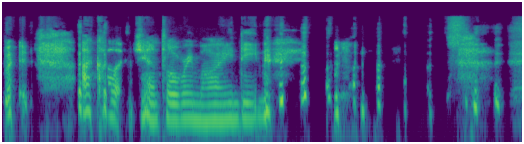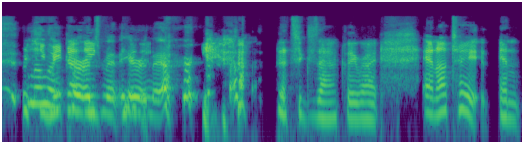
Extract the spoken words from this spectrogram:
but i call it gentle reminding. A little encouragement here and there. yeah, that's exactly right. And i'll tell you and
